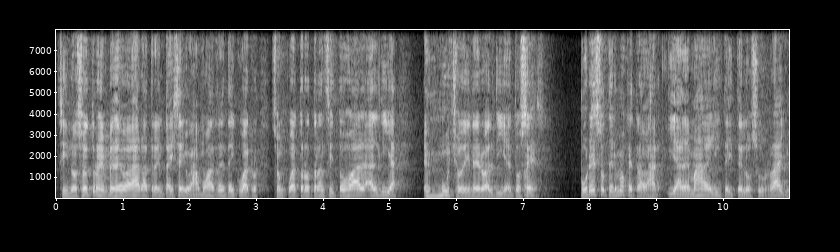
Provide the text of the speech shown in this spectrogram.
si nosotros en vez de bajar a 36 bajamos a 34, son cuatro tránsitos al, al día, es mucho dinero al día. Entonces, por eso. tenemos que trabajar. Y además, Adelita, y te lo subrayo,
